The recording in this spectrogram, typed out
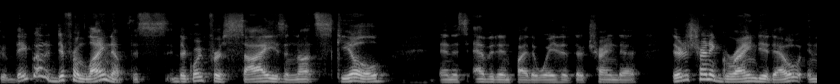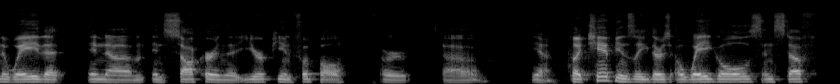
they've got a different lineup. This they're going for size and not skill, and it's evident by the way that they're trying to. They're just trying to grind it out in the way that in um in soccer in the European football or uh yeah like Champions League. There's away goals and stuff.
